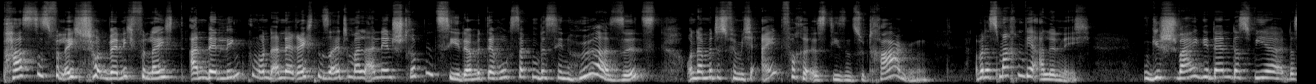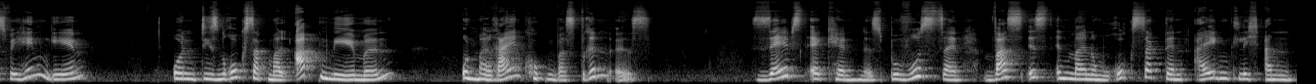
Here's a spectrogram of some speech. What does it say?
Passt es vielleicht schon, wenn ich vielleicht an der linken und an der rechten Seite mal an den Strippen ziehe, damit der Rucksack ein bisschen höher sitzt und damit es für mich einfacher ist, diesen zu tragen? Aber das machen wir alle nicht. Geschweige denn, dass wir, dass wir hingehen und diesen Rucksack mal abnehmen und mal reingucken, was drin ist. Selbsterkenntnis, Bewusstsein, was ist in meinem Rucksack denn eigentlich an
